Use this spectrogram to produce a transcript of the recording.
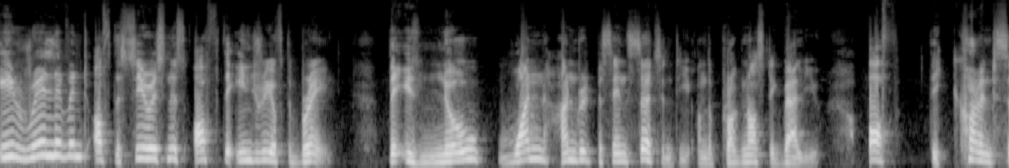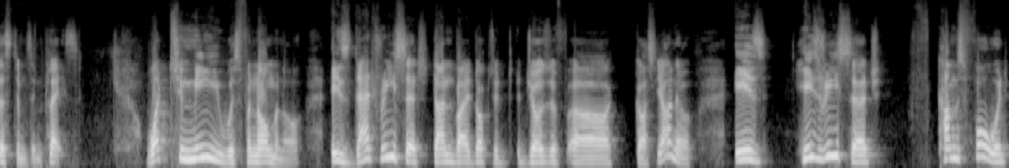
irrelevant of the seriousness of the injury of the brain there is no 100% certainty on the prognostic value of the current systems in place. What to me was phenomenal is that research done by Dr. Joseph uh, Giacino is his research comes forward.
